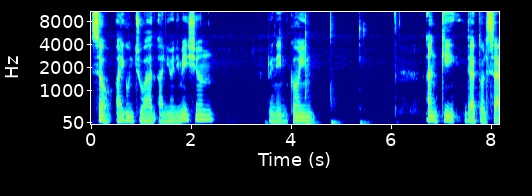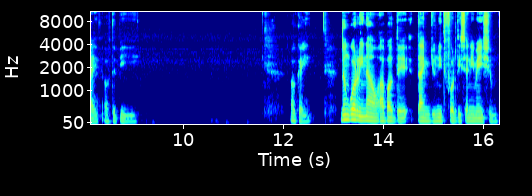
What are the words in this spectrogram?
So I'm going to add a new animation, rename coin, and key the actual size of the piggy. Okay, don't worry now about the time you need for this animation.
